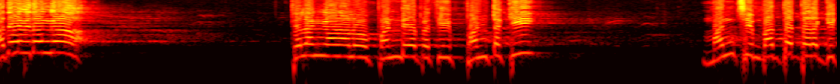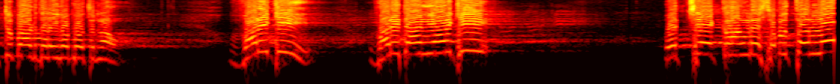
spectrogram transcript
అదేవిధంగా తెలంగాణలో పండే ప్రతి పంటకి మంచి మద్దతు ధర గిట్టుబాటు ధర ఇవ్వబోతున్నాం. వరికి వరి ధాన్యానికి వచ్చే కాంగ్రెస్ ప్రభుత్వంలో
